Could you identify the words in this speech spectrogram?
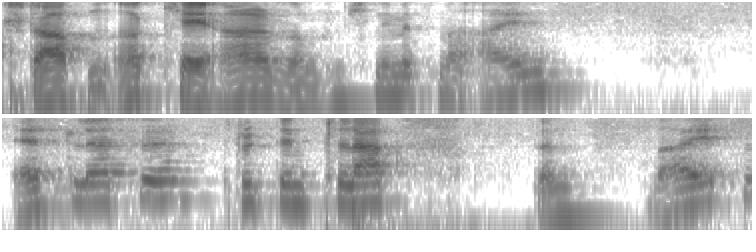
starten. Okay, also ich nehme jetzt mal ein Esslöffel, drück den Platz, dann zweiten.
